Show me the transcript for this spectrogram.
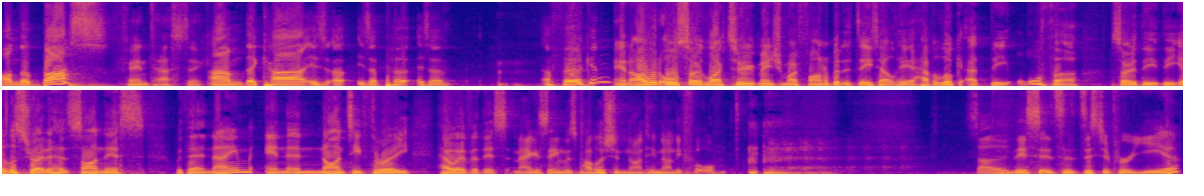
on the bus. Fantastic. Um, the car is a is a per, is a a firkin. And I would also like to mention my final bit of detail here. Have a look at the author. So the, the illustrator has signed this with their name and then 93. However, this magazine was published in 1994. So This has existed for a year.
